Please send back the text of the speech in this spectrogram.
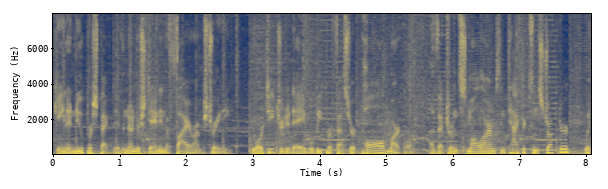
gain a new perspective and understanding of firearms trading. Your teacher today will be Professor Paul Markel, a veteran small arms and tactics instructor with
